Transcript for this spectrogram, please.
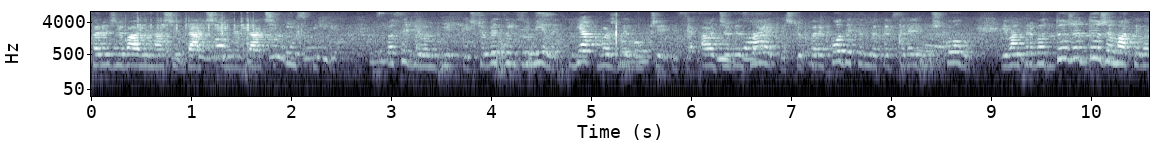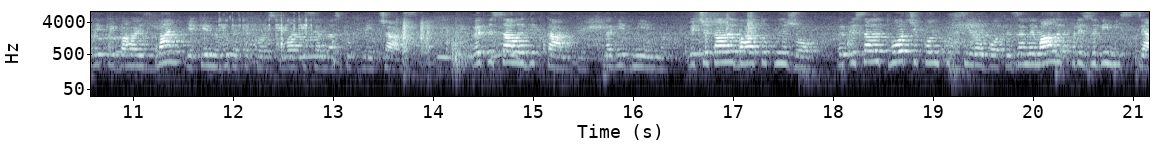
переживали наші вдачі і невдачі, успіхи. Спасибі вам, дітки, що ви зрозуміли, як важливо вчитися, адже ви знаєте, що переходитимете в середню школу, і вам треба дуже-дуже мати великий багаж знань, якими будете користуватися в наступний час. Ви писали диктанти на відмінно, ви читали багато книжок, ви писали творчі конкурсні роботи, займали призові місця.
